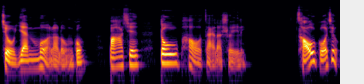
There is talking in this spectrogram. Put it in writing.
就淹没了龙宫。八仙都泡在了水里，曹国舅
